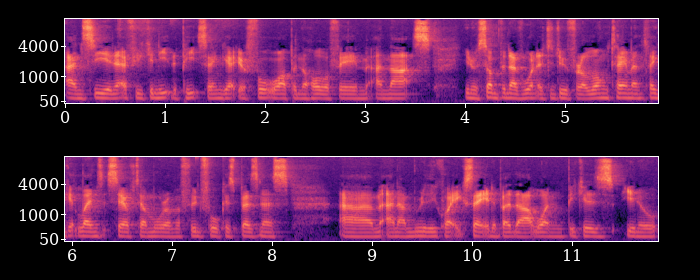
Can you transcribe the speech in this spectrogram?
and seeing if you can eat the pizza and get your photo up in the Hall of Fame, and that's you know something I've wanted to do for a long time. I think it lends itself to a more of a food focused business, um, and I'm really quite excited about that one because you know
